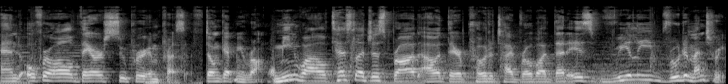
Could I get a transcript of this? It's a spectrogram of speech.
And overall, they are super impressive. Don't get me wrong. Meanwhile, Tesla just brought out their prototype robot that is really rudimentary.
